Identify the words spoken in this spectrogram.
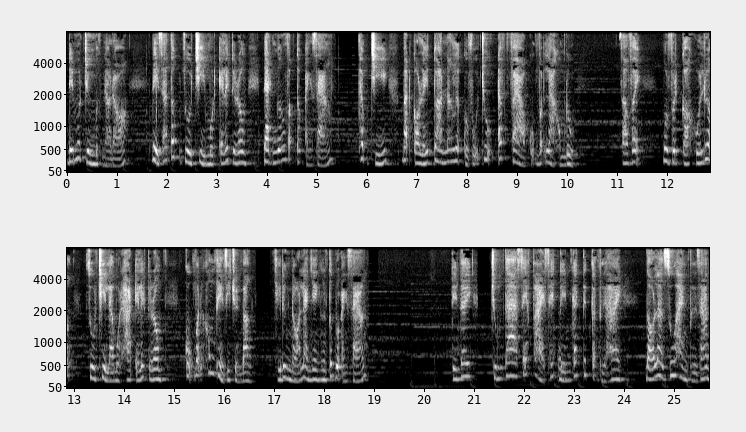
đến một chừng mực nào đó để gia tốc dù chỉ một electron đạt ngưỡng vận tốc ánh sáng. Thậm chí, bạn có lấy toàn năng lượng của vũ trụ đắp vào cũng vẫn là không đủ. Do vậy, một vật có khối lượng dù chỉ là một hạt electron cũng vẫn không thể di chuyển bằng, chứ đừng nói là nhanh hơn tốc độ ánh sáng. Đến đây, chúng ta sẽ phải xét đến cách tiếp cận thứ hai, đó là du hành thời gian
